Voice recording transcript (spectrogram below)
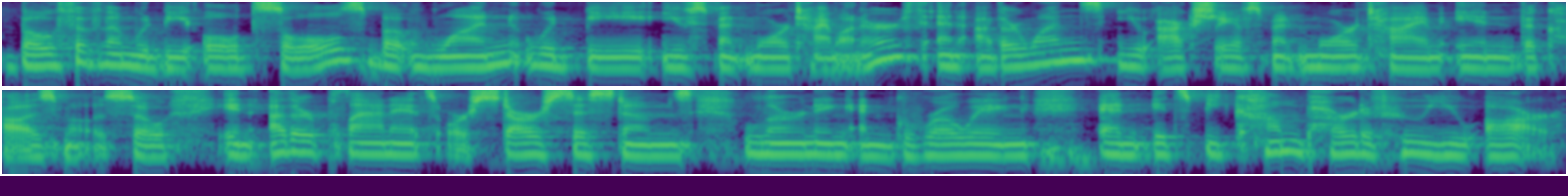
Both of them would be old souls, but one would be you've spent more time on earth, and other ones you actually have spent more time in the cosmos. So, in other planets or star systems, learning and growing, and it's become part of who you are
